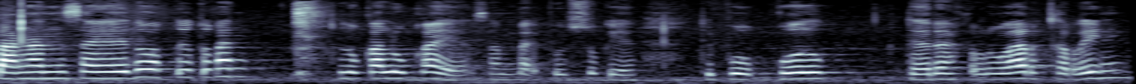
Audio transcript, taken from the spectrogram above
tangan saya itu waktu itu kan luka-luka ya, sampai busuk ya, dipukul darah keluar kering,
